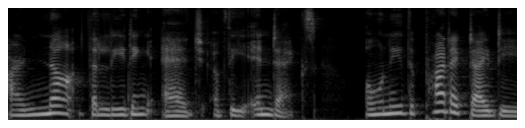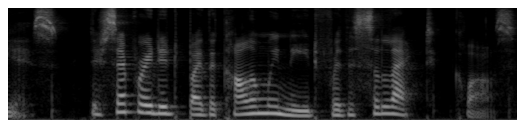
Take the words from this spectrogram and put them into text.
are not the leading edge of the index. Only the product ID is. They're separated by the column we need for the select clause.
